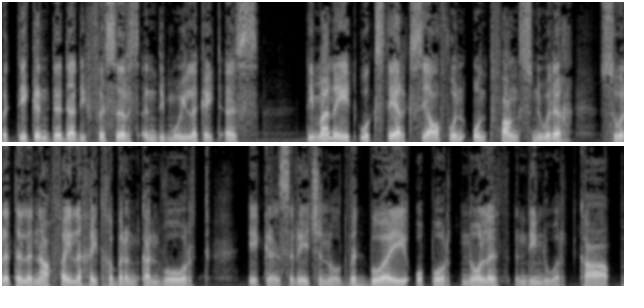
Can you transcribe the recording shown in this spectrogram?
beteken dit dat die vissers in die moeilikheid is. Die manne het ook sterk selfoon-ontvangs nodig sodat hulle na veiligheid gebring kan word. Ek is Reginald Witboy op Port Nolloth in die Noord-Kaap.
